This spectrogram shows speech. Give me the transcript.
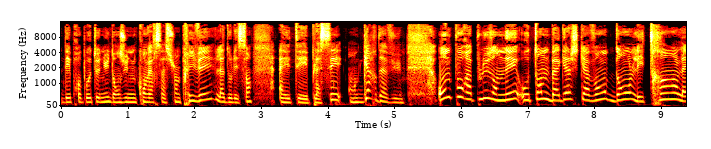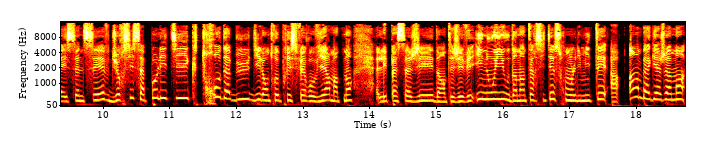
Des propos tenus dans une conversation privée. L'adolescent a été placé en garde à vue. On ne pourra plus emmener autant de bagages qu'avant dans les trains. La SNCF durcit sa politique. Trop d'abus, dit l'entreprise ferroviaire. Maintenant, les passagers d'un TGV Inouï ou d'un Intercité seront limités à un bagage à main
